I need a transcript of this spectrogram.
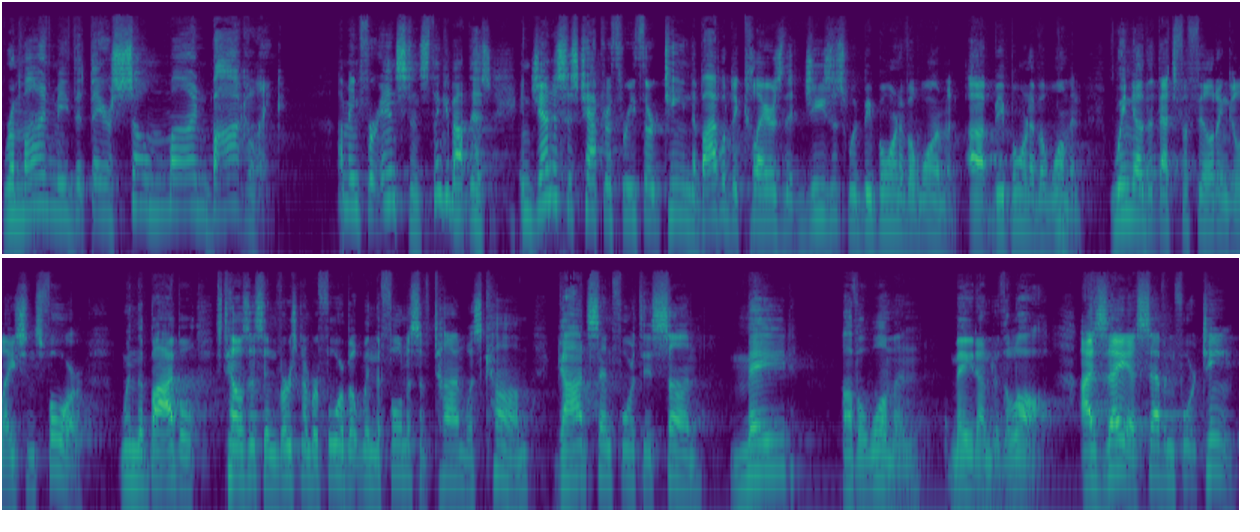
remind me that they are so mind boggling. I mean, for instance, think about this. In Genesis chapter 3:13, the Bible declares that Jesus would be born of a woman, uh, be born of a woman. We know that that's fulfilled in Galatians 4 when the Bible tells us in verse number four, but when the fullness of time was come, God sent forth his son, made of a woman, made under the law. Isaiah 7:14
